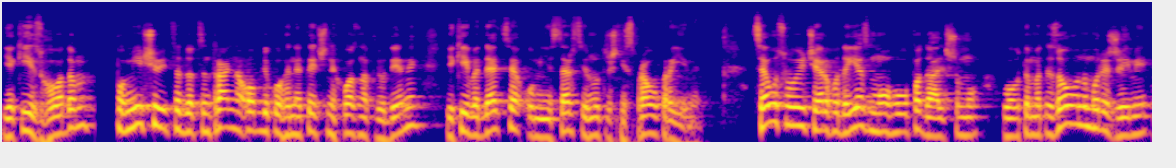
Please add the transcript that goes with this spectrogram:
який згодом поміщується до центрального обліку генетичних ознак людини, який ведеться у Міністерстві внутрішніх справ України. Це у свою чергу дає змогу у подальшому у автоматизованому режимі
